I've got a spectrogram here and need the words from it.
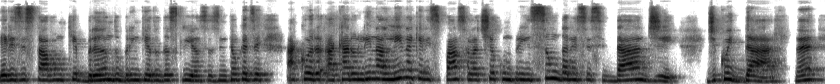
eles estavam quebrando o brinquedo das crianças. Então, quer dizer, a, a Carolina ali naquele espaço, ela tinha compreensão da necessidade de cuidar, né?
